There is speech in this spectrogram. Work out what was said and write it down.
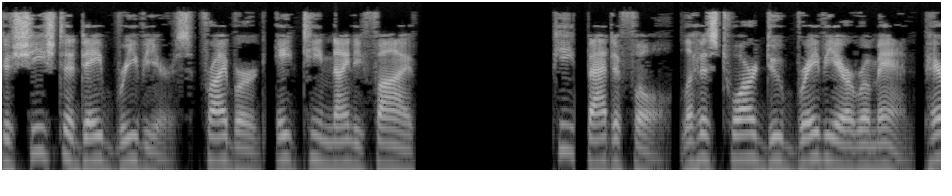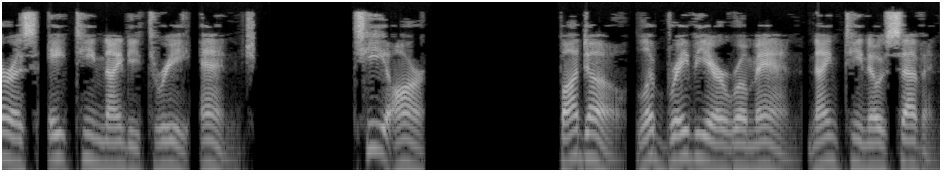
Geschichte des Breviers Freiburg, 1895 P. Batiffol, L'Histoire du Bréviaire Roman Paris, 1893, Eng. T. R. Baudot, Le Bréviaire Roman 1907.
